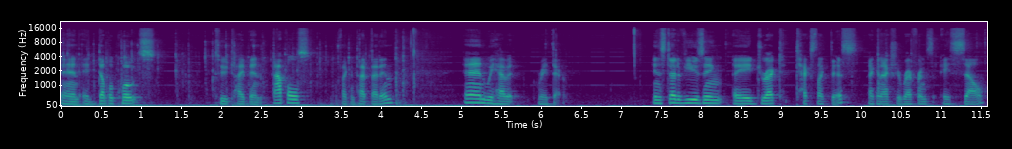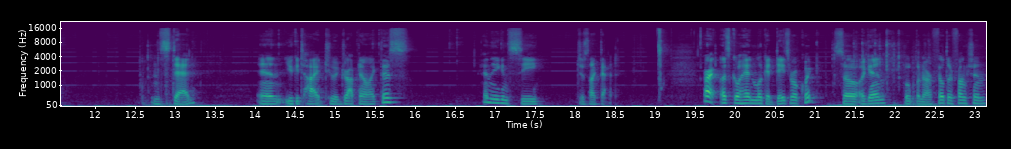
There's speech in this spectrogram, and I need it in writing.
and a double quotes to type in apples, if I can type that in, and we have it right there. Instead of using a direct text like this, I can actually reference a cell instead, and you could tie it to a drop down like this, and then you can see just like that. All right, let's go ahead and look at dates real quick. So again, open our filter function.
